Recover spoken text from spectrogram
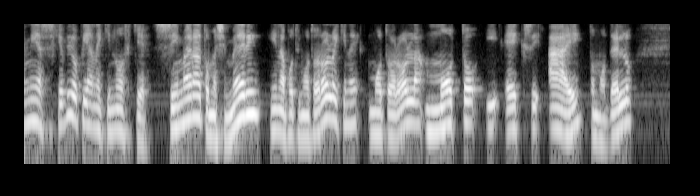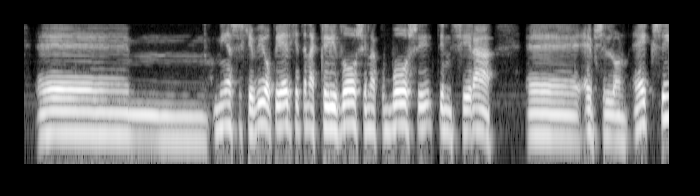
μια συσκευή η οποία ανακοινώθηκε σήμερα το μεσημέρι, είναι από τη Motorola και είναι Motorola Moto E6i το μοντέλο. Ε, μια συσκευή η οποία έρχεται να κλειδώσει, να κουμπώσει την σειρά ε, ε6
